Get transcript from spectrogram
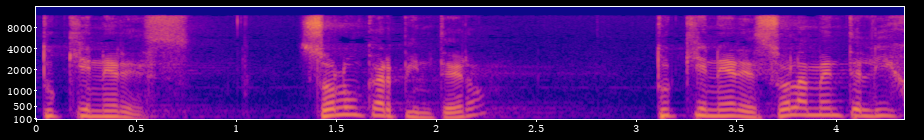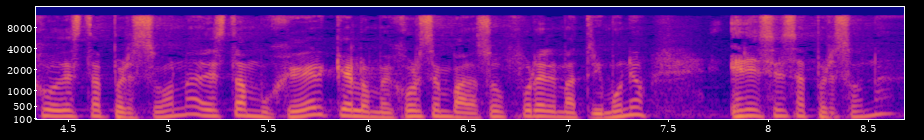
¿tú quién eres? ¿Solo un carpintero? ¿Tú quién eres? ¿Solamente el hijo de esta persona, de esta mujer que a lo mejor se embarazó fuera del matrimonio? ¿Eres esa persona?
